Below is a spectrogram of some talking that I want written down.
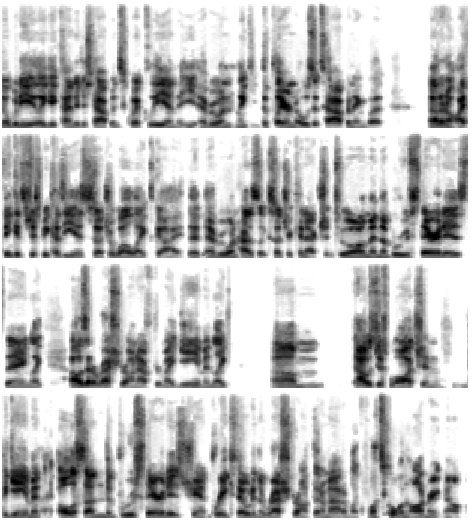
nobody like it kind of just happens quickly, and everyone like the player knows it's happening, but. I don't know. I think it's just because he is such a well liked guy that everyone has like such a connection to him and the Bruce there it is thing. Like I was at a restaurant after my game and like um I was just watching the game, and all of a sudden, the Bruce "There It Is" chant breaks out in the restaurant that I'm at. I'm like, "What's going on right now?"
